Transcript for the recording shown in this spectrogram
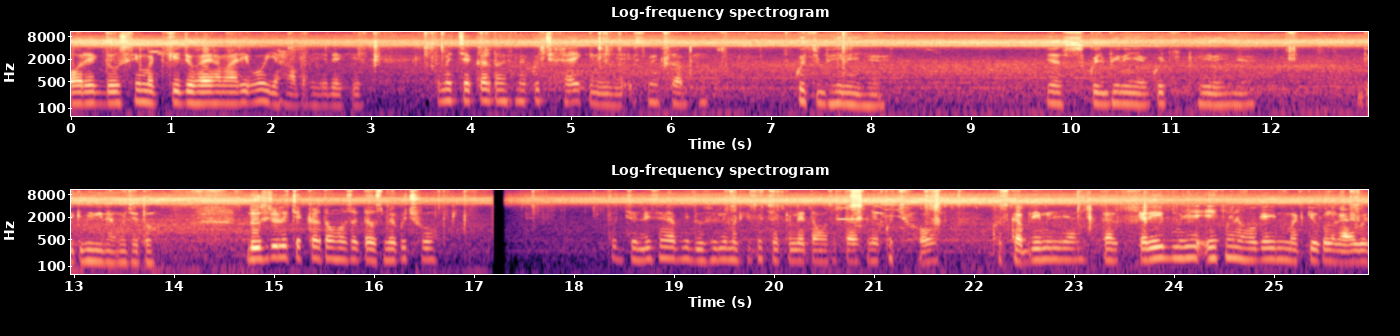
और एक दूसरी मटकी जो है हमारी, वो यहाँ पर है। ये देखिए तो मैं चेक करता हूँ इसमें कुछ है कि नहीं है। इसमें अभी कुछ भी नहीं है। यस कुछ भी नहीं है कुछ भी नहीं है। दिख भी नहीं रहा मुझे तो। दूसरी वाली चेक करता हूँ हो सकता है उसमें कुछ हो। तो जल्दी से मैं अपनी दूसरी वाली मटकी को चेक कर लेता हूँ हो सकता है उसमें कुछ हो। खुशखबरी मिल जाए। कर, करीब मुझे एक महीना हो गया इन मटकियों को लगाए हुए।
